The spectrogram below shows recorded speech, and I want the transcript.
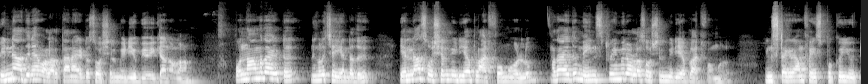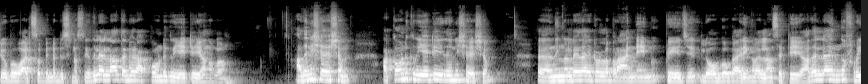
പിന്നെ അതിനെ വളർത്താനായിട്ട് സോഷ്യൽ മീഡിയ ഉപയോഗിക്കുക എന്നുള്ളതാണ്. ഒന്നാമതായിട്ട് നിങ്ങൾ ചെയ്യേണ്ടത് എല്ലാ സോഷ്യൽ മീഡിയ പ്ലാറ്റ്ഫോമുകളിലും അതായത് മെയിൻ സ്ട്രീമിലുള്ള സോഷ്യൽ മീഡിയ പ്ലാറ്റ്ഫോമുകൾ ഇൻസ്റ്റാഗ്രാം ഫേസ്ബുക്ക് യൂട്യൂബ് വാട്സപ്പിന്റെ ബിസിനസ് ഇതിലെല്ലാം തന്നെ ഒരു അക്കൗണ്ട് ക്രിയേറ്റ് ചെയ്യുക എന്നുള്ളതാണ്. അതിനുശേഷം അക്കൗണ്ട് ക്രിയേറ്റ് ചെയ്തതിന് ശേഷം നിങ്ങളുടേതായിട്ടുള്ള ബ്രാൻഡ് നെയിം പേജ് ലോഗോ കാര്യങ്ങളെല്ലാം സെറ്റ് ചെയ്യുക. അതെല്ലാം ഇന്ന് ഫ്രീ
